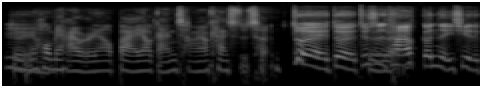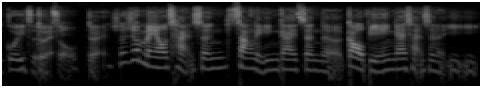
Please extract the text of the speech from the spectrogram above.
对，因为后面还有人要拜、要赶场、要看时辰，对对，就是他要跟着一切的规则对走。对，所以就没有产生丧礼应该真的告别应该产生的意义。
